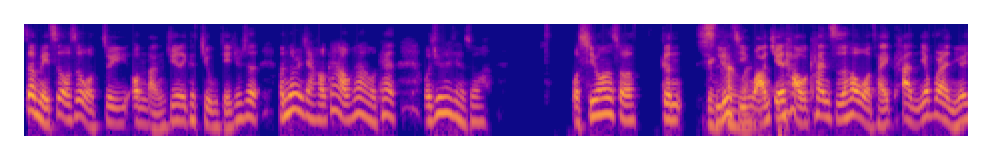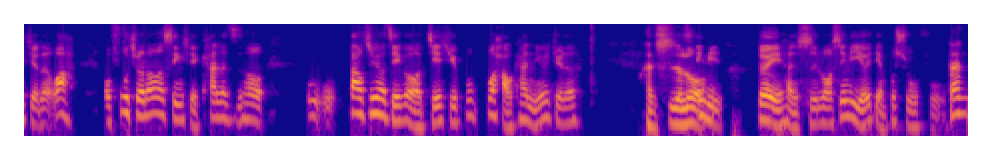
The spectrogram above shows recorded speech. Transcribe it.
这每次都是我追 on 档剧的一个纠结，就是很多人讲好看，好看，好看，我就会想说，我希望说。跟十六集完全好看之后我才看，要不然你会觉得哇，我付出了那么心血看了之后，我我到最后结果结局不不好看，你会觉得 很失落，心里对很失落，心里有一点不舒服。但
